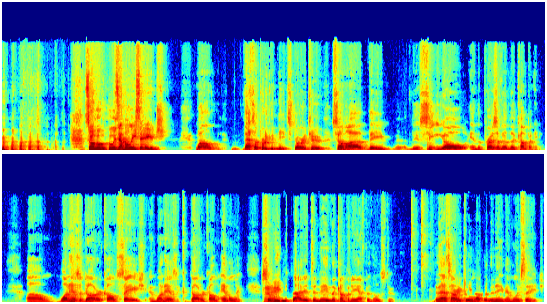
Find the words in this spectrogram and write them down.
so who who's Emily Sage? Well, that's a pretty good, neat story too. Some uh, the the CEO and the president of the company. Uh, one has a daughter called Sage, and one has a daughter called Emily. So we decided to name the company after those two, and that's how Very we came cool. up with the name Emily Sage.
